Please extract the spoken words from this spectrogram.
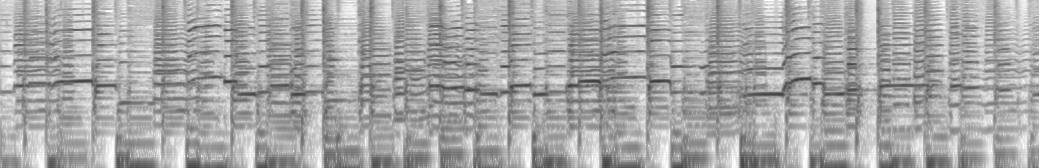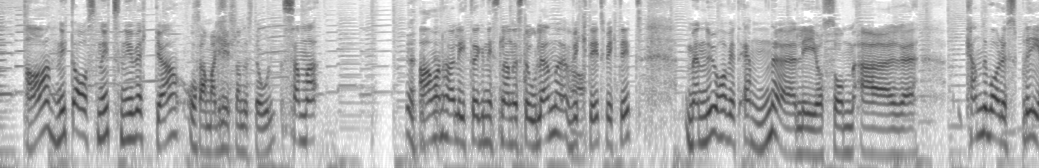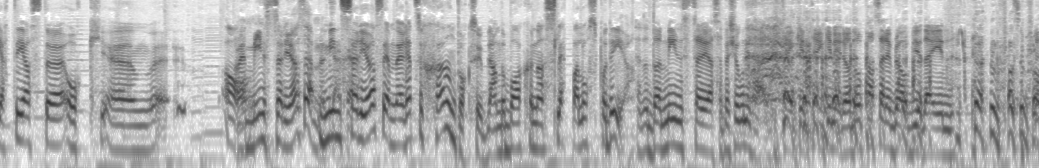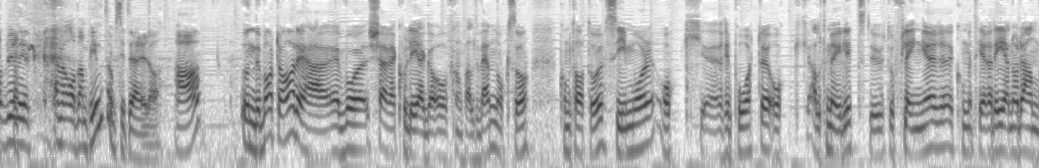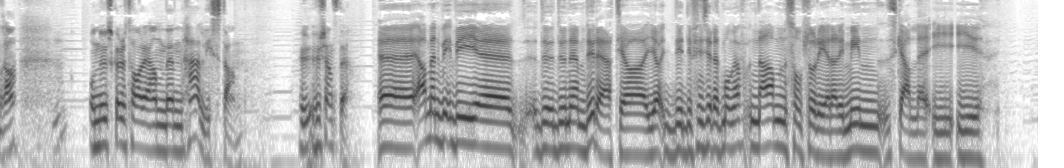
Ja, nytt avsnitt, ny vecka. Och samma gnisslande stol. Samma... Ja, man hör lite gnisslande stolen. Ja. Viktigt, viktigt. Men nu har vi ett ämne, Leo, som är... Kan det vara det spretigaste och eh, Ja. Men minst seriösa ämnet Minst seriösa ämne. Rätt så skönt också ibland att bara kunna släppa loss på det. Den minst seriösa personen här, tänker, tänker ni då. Då passar det bra att bjuda in... passar bra att bjuda in. Ja, men Adam Pintorp sitter här idag. Ja. Underbart att ha det här. Vår kära kollega och framförallt vän också. Kommentator, Simor och eh, reporter och allt möjligt. Du är ute och flänger, kommenterar det ena och det andra. Mm. Och nu ska du ta dig an den här listan. Hur, hur känns det? Uh, ja, men vi, vi uh, du, du, nämnde ju det att jag, jag, det, det, finns ju rätt många namn som florerar i min skalle i, i,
